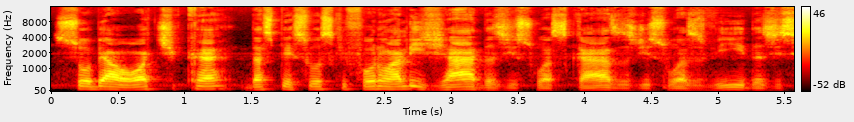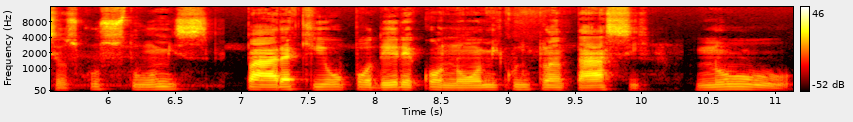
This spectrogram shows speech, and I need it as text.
sob a ótica das pessoas que foram alijadas de suas casas, de suas vidas, de seus costumes, para que o poder econômico implantasse no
